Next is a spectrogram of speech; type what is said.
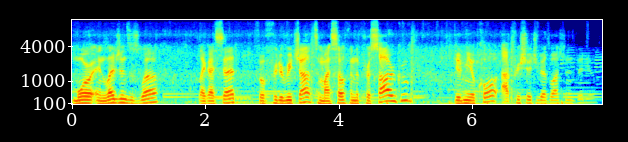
more in Legends as well. Like I said, feel free to reach out to myself and the Prasad group. Give me a call. I appreciate you guys watching this video.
